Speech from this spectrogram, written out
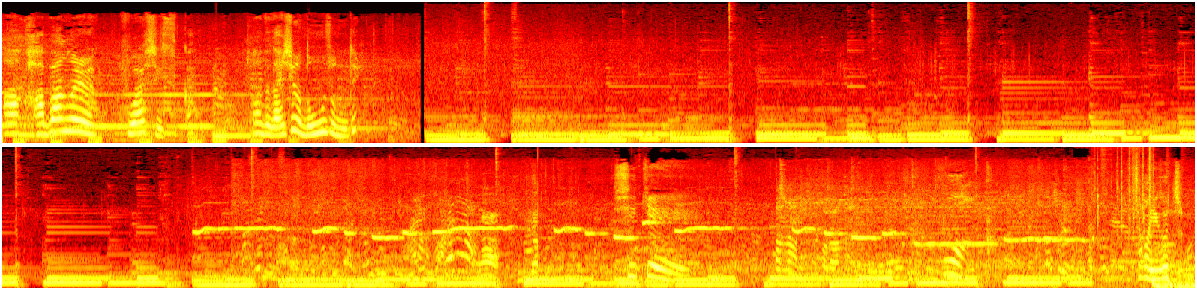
아, 가방을 구할 수 있을까? 아, 근데 날씨가 너무 좋은데? 시계. 우와. 잠깐 이거 좀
